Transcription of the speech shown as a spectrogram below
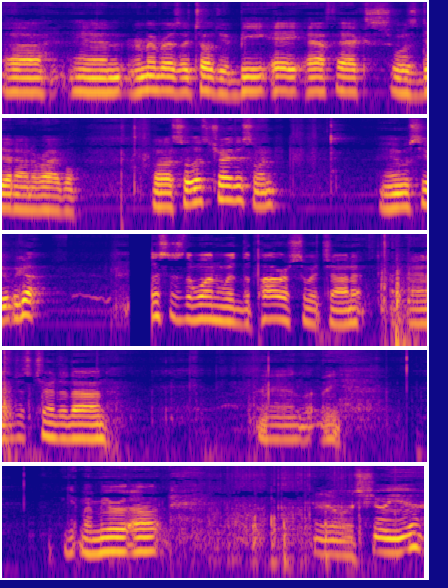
Uh, and remember, as I told you, BAFX was dead on arrival. Uh, so let's try this one, and we'll see what we got. This is the one with the power switch on it, and I just turned it on. And let me get my mirror out, and I'll show you.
